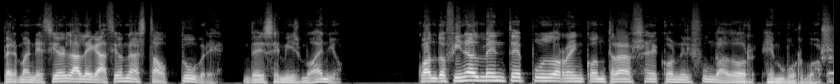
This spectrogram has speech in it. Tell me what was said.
permaneció en la legación hasta octubre de ese mismo año, cuando finalmente pudo reencontrarse con el fundador en Burgos.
